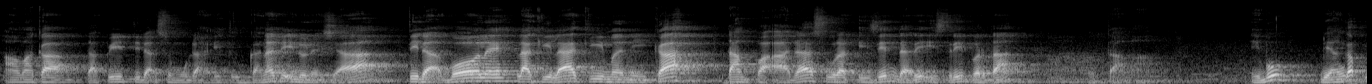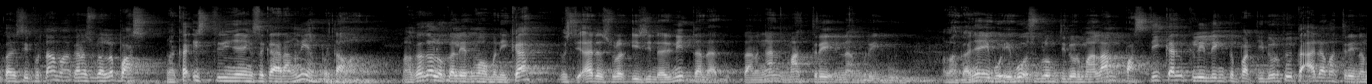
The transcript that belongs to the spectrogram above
ah, maka tapi tidak semudah itu. Karena di Indonesia tidak boleh laki-laki menikah tanpa ada surat izin dari istri pertama. Ibu dianggap bukan istri pertama karena sudah lepas. Maka istrinya yang sekarang ini yang pertama. Maka kalau kalian mau menikah, mesti ada surat izin dari ini tanda tangan matre 6000. Makanya ibu-ibu sebelum tidur malam pastikan keliling tempat tidur itu tak ada matre 6000.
